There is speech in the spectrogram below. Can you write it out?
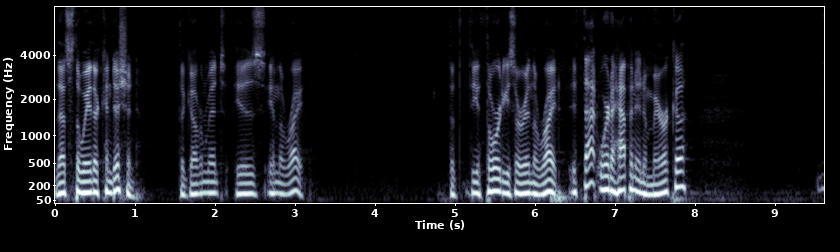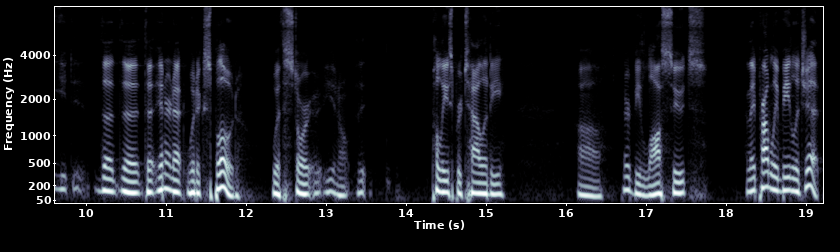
That's the way they're conditioned. The government is in the right. The the authorities are in the right. If that were to happen in America, the the the internet would explode with story. You know, police brutality. Uh, There'd be lawsuits, and they'd probably be legit.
